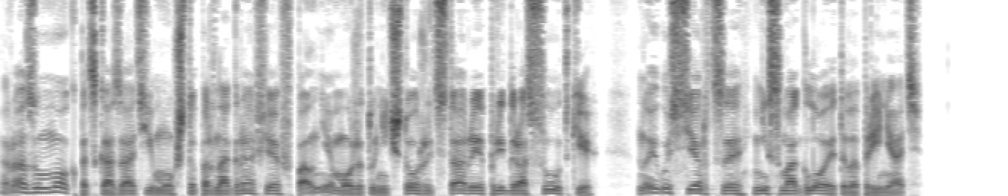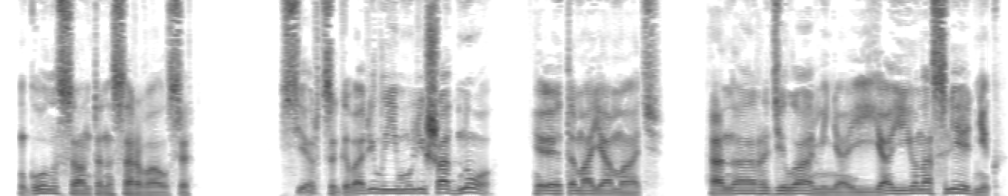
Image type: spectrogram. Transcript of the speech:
Разум мог подсказать ему, что порнография вполне может уничтожить старые предрассудки, но его сердце не смогло этого принять. Голос Антона сорвался. Сердце говорило ему лишь одно: это моя мать. Она родила меня, и я ее наследник.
